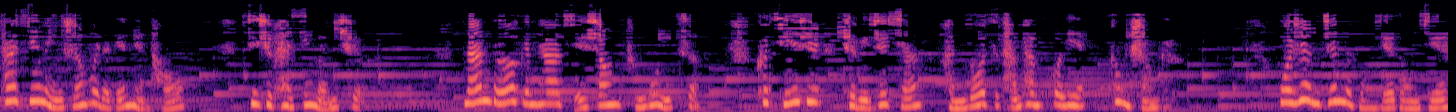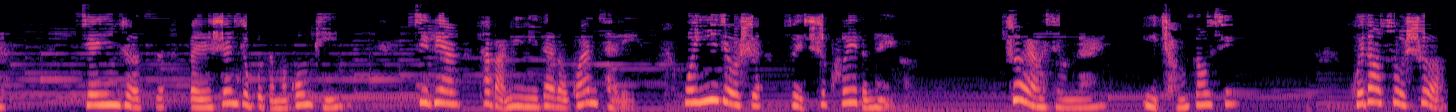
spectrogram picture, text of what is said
他心领神会的点点头，继续看新闻去了。难得跟他协商成功一次，可情绪却比之前很多次谈判破裂更伤感。我认真的总结总结，皆因这次本身就不怎么公平。即便他把秘密带到棺材里，我依旧是最吃亏的那个。这样想来，异常糟心。回到宿舍。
